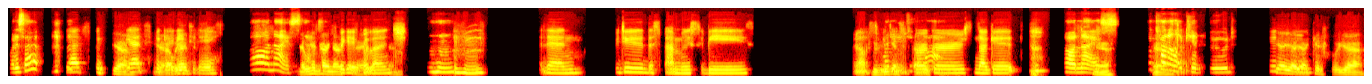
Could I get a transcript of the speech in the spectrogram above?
What is that? We had sp- we yeah, had yeah, we spaghetti had today. Oh, nice, yeah we had nice. marinara Spaghetti for today. Yeah. lunch. hmm Mm-hmm. And then we do the spam musubis. What else? What do vegan you do? do that? Burgers, nuggets, Oh, Yeah, nice. So yeah, kind of like kid food, kid yeah, yeah, yeah. Kid food. Yeah,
